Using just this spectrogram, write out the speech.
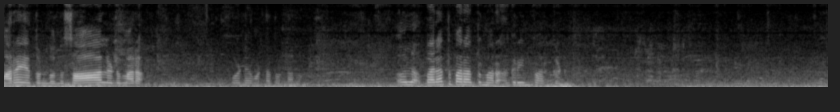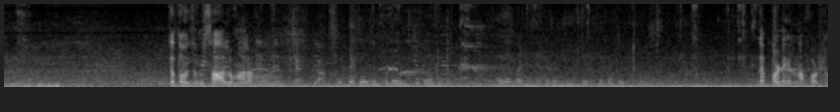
ಮರ ಎತ್ತುಂಡು ಒಂದು ಸಾಲಡು ಮರ ಕೋಟೆ ಮಟ್ಟದುಂಡಲ್ಲ ಅವಲ್ಲ ಪರತ್ ಪರತ್ ಮರ ಗ್ರೀನ್ ಪಾರ್ಕ್ ತೋಜುಂಡು ಸಾಲು ಮರ ದೆಪ್ಪೊಡೀರ್ ನಾ ಫೋಟೋ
